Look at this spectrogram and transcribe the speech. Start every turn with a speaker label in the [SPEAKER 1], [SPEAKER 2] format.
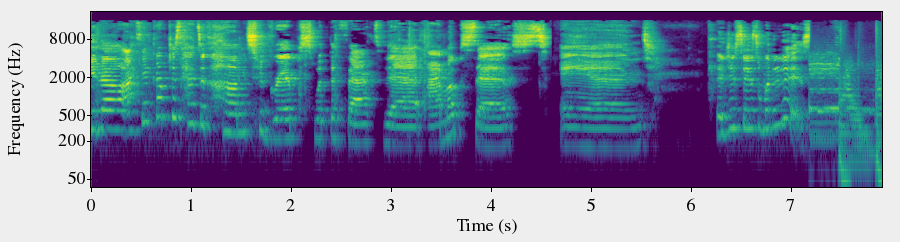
[SPEAKER 1] You know, I think I've just had to come to grips with the fact that I'm obsessed and it just is what it is.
